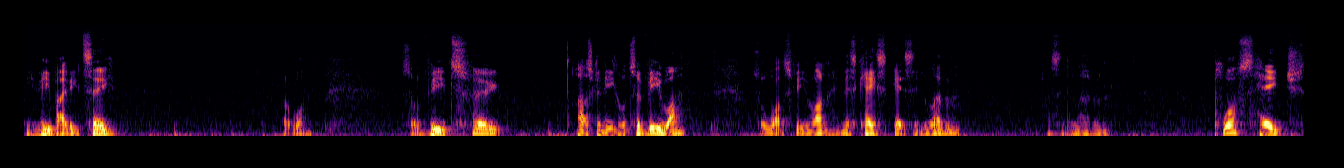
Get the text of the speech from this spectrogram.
dv by dt at 1. So v2, that's going to be equal to v1. So what's v1? In this case, it's 11. That's 11 plus h.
